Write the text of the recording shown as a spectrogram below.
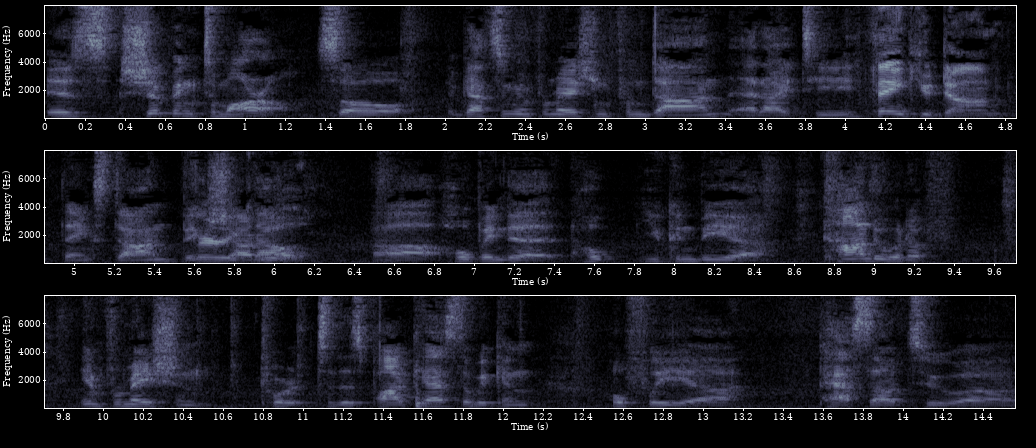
is shipping tomorrow. So I got some information from Don at IT. Thank you, Don. Thanks, Don. Big Very shout cool. out. Uh, hoping to hope you can be a conduit of information toward to this podcast that we can hopefully uh, pass out to uh,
